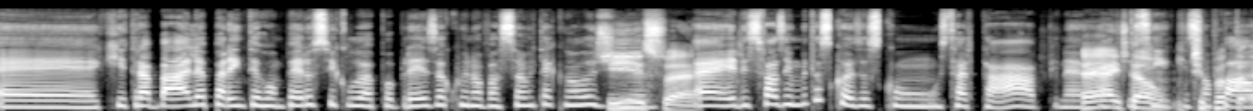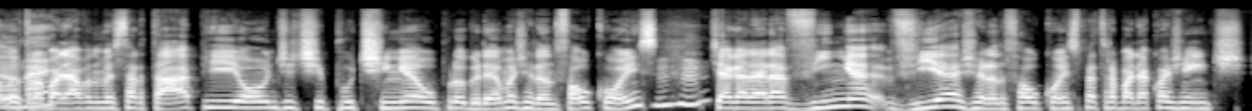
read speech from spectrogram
é, que trabalha para interromper o ciclo da pobreza com inovação e tecnologia. Isso é. É, eles fazem muitas coisas com startup, né? É, parte então, assim, tipo, Paulo, eu né? trabalhava numa startup onde, tipo, tinha o programa Gerando Falcões, Uhum. que a galera vinha via Gerando Falcões pra trabalhar com a gente.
